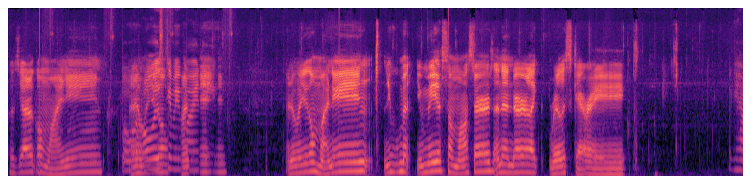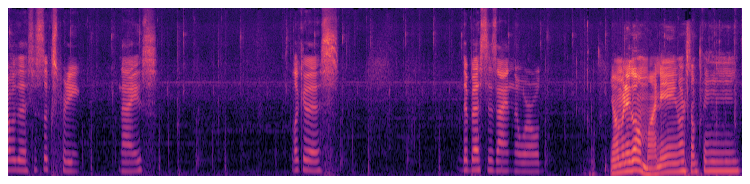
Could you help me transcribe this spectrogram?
Cause you gotta go mining. But we're then when you always gonna be mining. And then when you go mining, you met, you meet some monsters, and then they're like really scary. Okay, how about this? This looks pretty nice. Look at this. The best design in the world. You want me to go mining or something?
